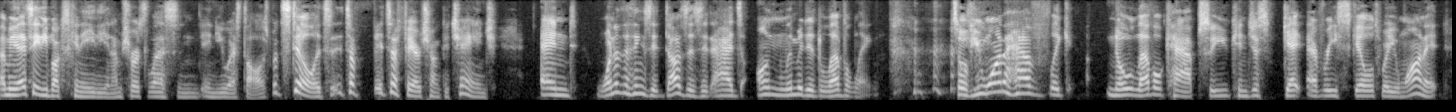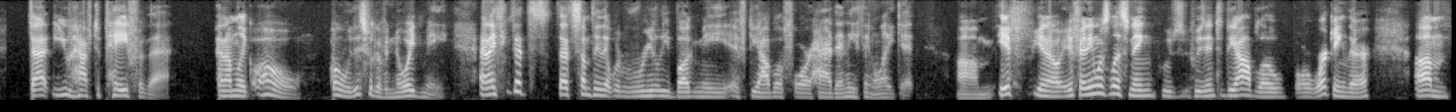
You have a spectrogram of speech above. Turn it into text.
i mean that's 80 bucks canadian i'm sure it's less in, in us dollars but still it's it's a it's a fair chunk of change and one of the things it does is it adds unlimited leveling so if you want to have like no level cap so you can just get every skill to where you want it that you have to pay for that. And i'm like oh oh this would have annoyed me. And i think that's that's something that would really bug me if diablo 4 had anything like it. Um, if you know if anyone's listening who's who's into diablo or working there um,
